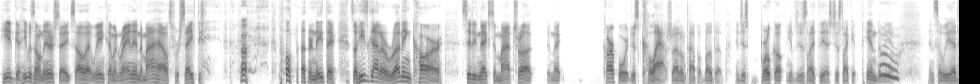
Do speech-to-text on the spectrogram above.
he had got, he was on the interstate, saw that wind coming, ran into my house for safety, pulled underneath there. So he's got a running car sitting next to my truck, and that carport just collapsed right on top of both of them and just broke up, you know, just like this, just like it pinned them in. And so we had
